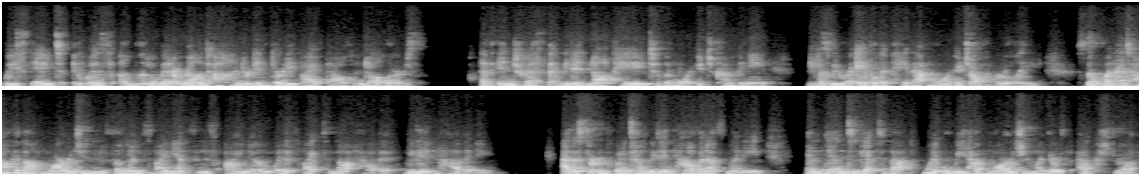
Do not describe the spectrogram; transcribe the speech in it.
we saved it was a little bit around $135,000 of interest that we did not pay to the mortgage company because we were able to pay that mortgage off early. So when I talk about margin in someone's finances, I know what it's like to not have it. We didn't have any. At a certain point in time, we didn't have enough money. And then to get to that point where we have margin, when there's extra,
